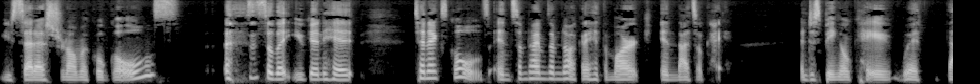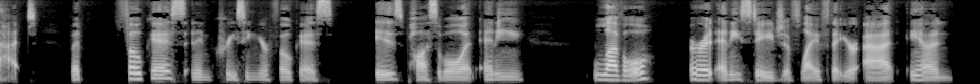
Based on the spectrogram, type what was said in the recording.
you set astronomical goals so that you can hit 10x goals. And sometimes I'm not going to hit the mark, and that's okay and just being okay with that. But focus and increasing your focus is possible at any level or at any stage of life that you're at. And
